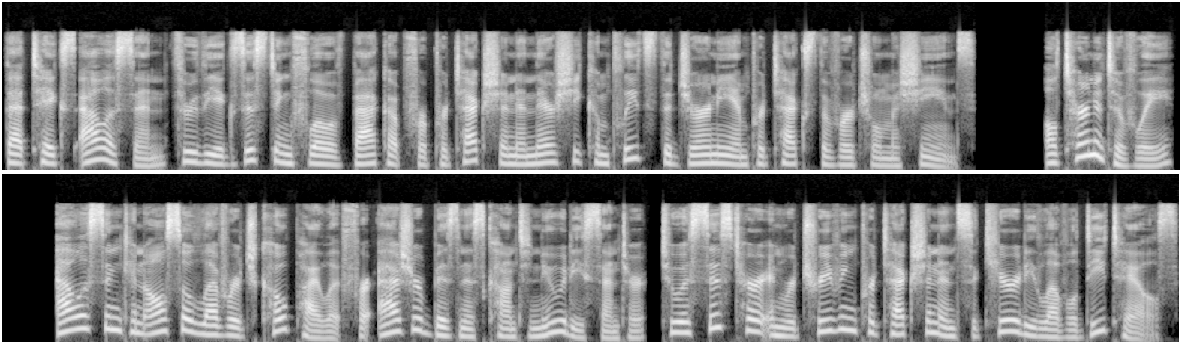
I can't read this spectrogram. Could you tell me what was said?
That takes Allison through the existing flow of backup for protection and there she completes the journey and protects the virtual machines. Alternatively, Allison can also leverage Copilot for Azure Business Continuity Center to assist her in retrieving protection and security level details,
